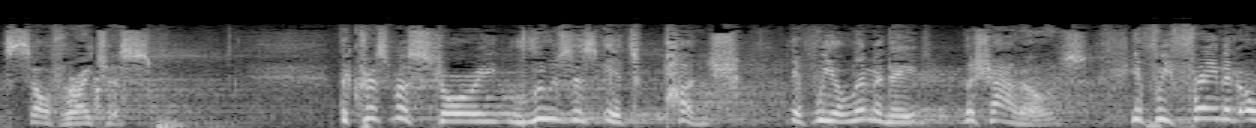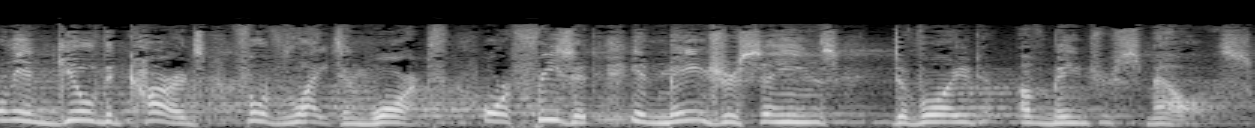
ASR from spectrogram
self-righteous. The Christmas story loses its punch if we eliminate the shadows, if we frame it only in gilded cards full of light and warmth, or freeze it in manger scenes devoid of manger smells.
